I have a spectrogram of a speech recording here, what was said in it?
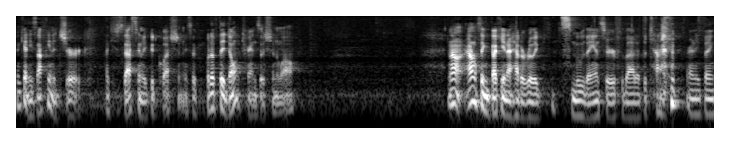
Again, he's not being a jerk. Like he's asking a good question. He's like, what if they don't transition well? Don't, I don't think Becky and I had a really smooth answer for that at the time or anything.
